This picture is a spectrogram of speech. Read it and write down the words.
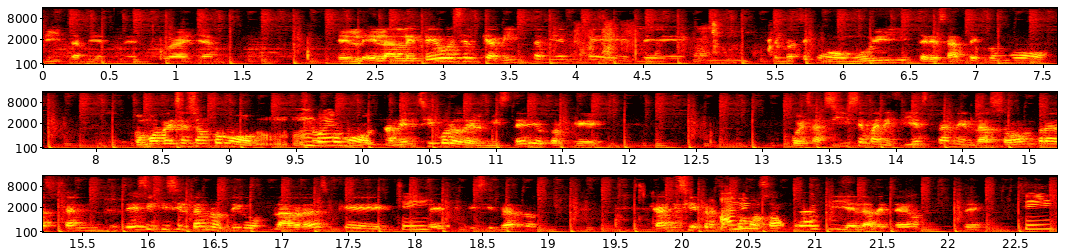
vi también estuve allá. El, el aleteo es el que a mí también me, me, me hace como muy interesante cómo, cómo a veces son como, son Bueno. como también símbolo del misterio porque pues así se manifiestan en las sombras. tan- es difícil verlos, digo, la verdad es que Sí. es difícil verlos. Casi siempre son como sombras y el aleteo. sí. Sí,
